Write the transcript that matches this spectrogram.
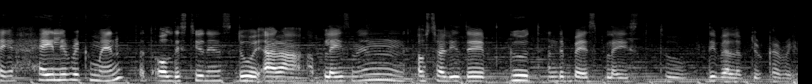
I highly recommend that all the students do a, a placement. Australia is the good and the best place to develop your career.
